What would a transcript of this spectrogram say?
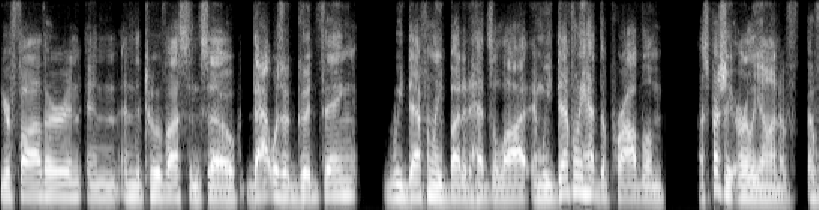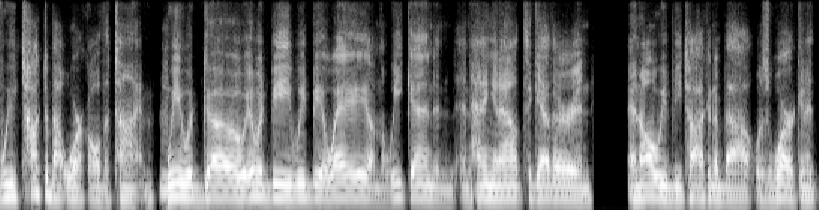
your father and and, and the two of us. And so that was a good thing. We definitely butted heads a lot. And we definitely had the problem especially early on of, of we talked about work all the time mm-hmm. we would go it would be we'd be away on the weekend and, and hanging out together and and all we'd be talking about was work and it,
